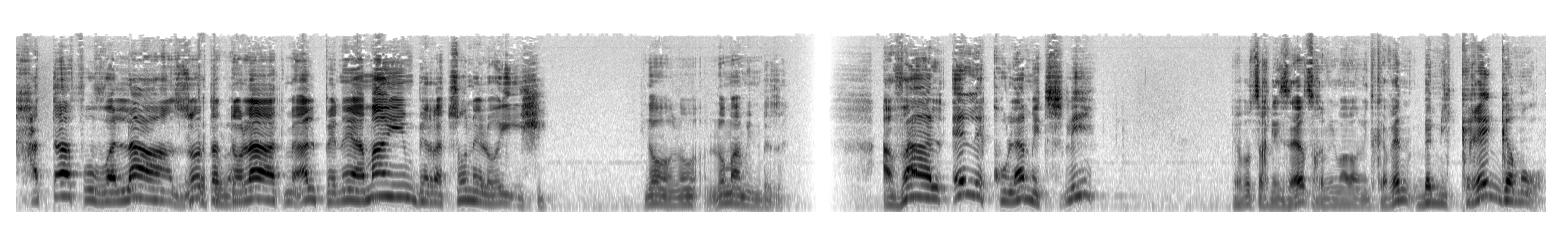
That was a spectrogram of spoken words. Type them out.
חטף ובלע זאת התולעת. מעל פני המים ברצון אלוהי אישי. לא, לא, לא מאמין בזה. אבל אלה כולם אצלי, ופה צריך להיזהר, צריך להבין מה הוא מתכוון, במקרה גמור.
